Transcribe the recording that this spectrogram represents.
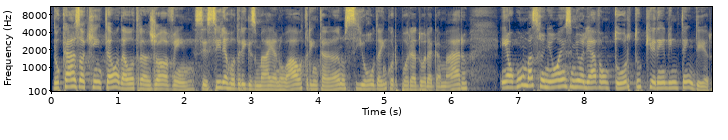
No caso aqui, então, da outra jovem, Cecília Rodrigues Maia Noal, 30 anos, CEO da incorporadora Gamaro, em algumas reuniões me olhavam torto, querendo entender.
